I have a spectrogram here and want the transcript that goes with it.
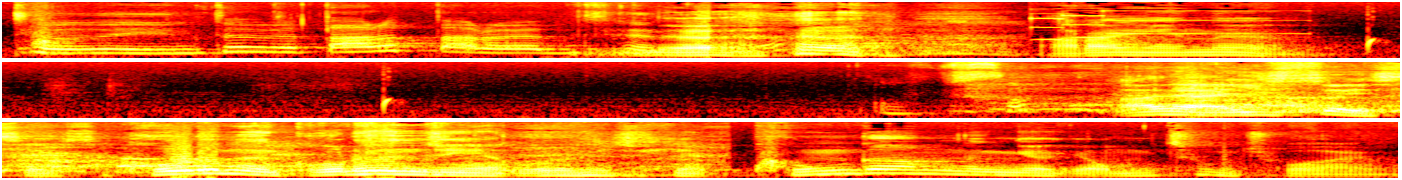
저는 인터뷰 따로따로 해도 되나요? 아랑이는 없어? 아니야 있어 있어 있어. 고르는 고르는 중이야 고르는 중이야. 공감 능력이 엄청 좋아요.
